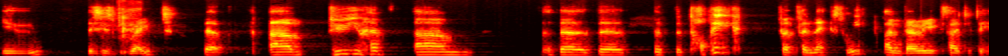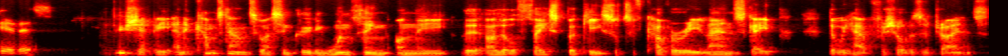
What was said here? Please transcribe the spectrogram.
you. This is great. Um, do you have um, the, the the the topic for, for next week? I'm very excited to hear this. I do, Sheppy, and it comes down to us including one thing on the, the our little Facebooky sort of covery landscape that we have for Shoulders of Giants,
